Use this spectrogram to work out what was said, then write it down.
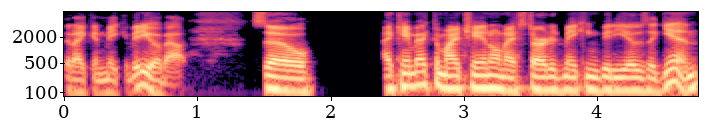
that i can make a video about. So i came back to my channel and i started making videos again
